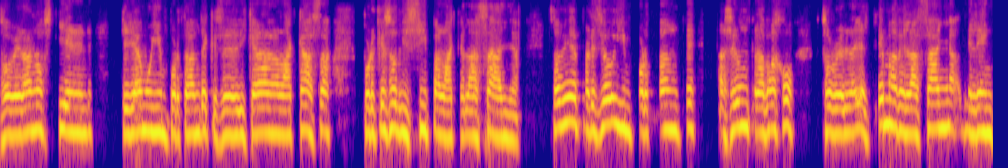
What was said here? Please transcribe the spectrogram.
soberanos tienen, sería muy importante que se dedicaran a la casa, porque eso disipa la, hazaña. a mí me pareció importante hacer un trabajo sobre el, tema de la hazaña, del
